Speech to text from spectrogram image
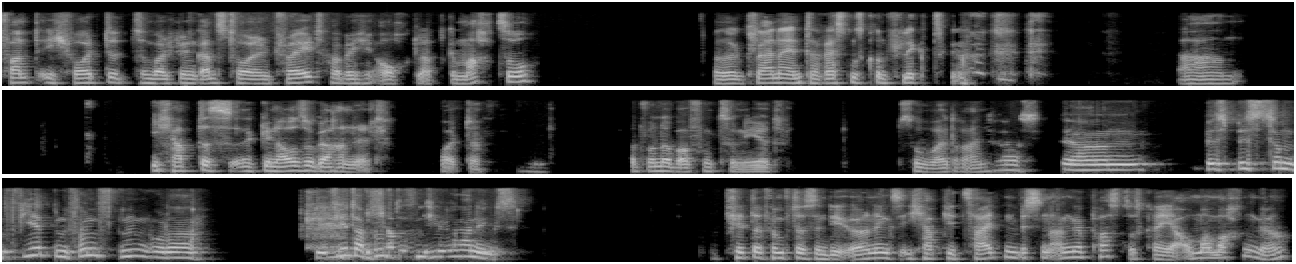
fand ich heute zum Beispiel einen ganz tollen Trade, habe ich auch glatt gemacht so. Also ein kleiner Interessenskonflikt. ähm, ich habe das äh, genauso gehandelt heute. Hat wunderbar funktioniert so weit rein. Das, ähm, bis, bis zum 4.5. oder die 4.5. sind die Earnings. 4.5. sind die Earnings. Ich habe die Zeit ein bisschen angepasst, das kann ich auch mal machen. Ja.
